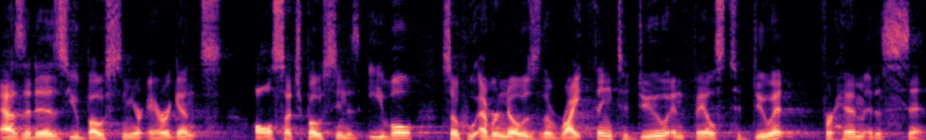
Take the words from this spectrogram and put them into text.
As it is, you boast in your arrogance. All such boasting is evil. So whoever knows the right thing to do and fails to do it, for him it is sin.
